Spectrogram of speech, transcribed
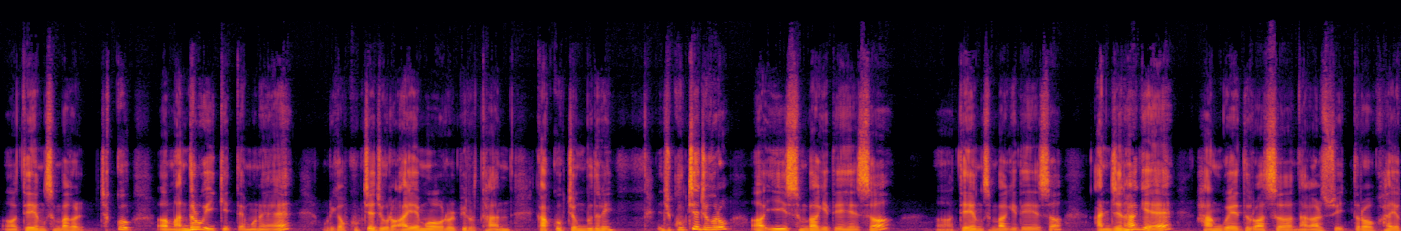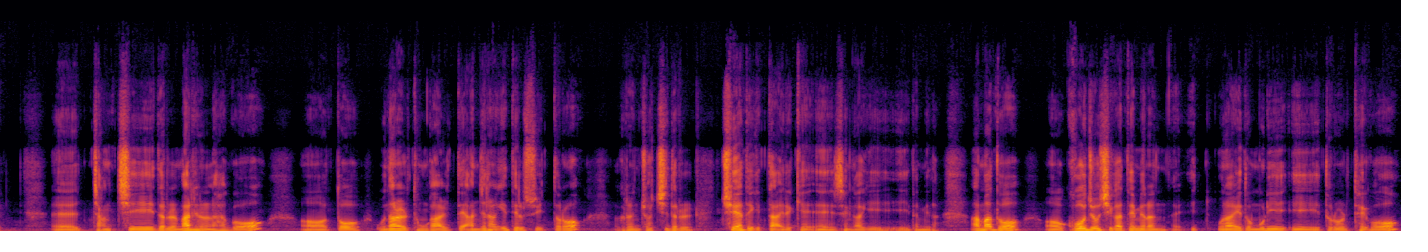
어, 대형 선박을 자꾸 어, 만들고 있기 때문에 우리가 국제적으로 IMO를 비롯한 각국 정부들이 이제 국제적으로 어, 이 선박에 대해서 어, 대형 선박에 대해서 안전하게 항구에 들어와서 나갈 수 있도록 하여 에, 장치들을 마련을 하고 어, 또 운하를 통과할 때 안전하게 될 수 있도록 그런 조치들을 취해야 되겠다 이렇게 에, 생각이 듭니다. 아마도 어, 고조시가 되면은 이 운하에도 물이 이, 들어올 테고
